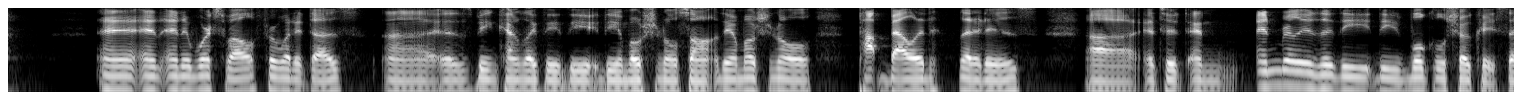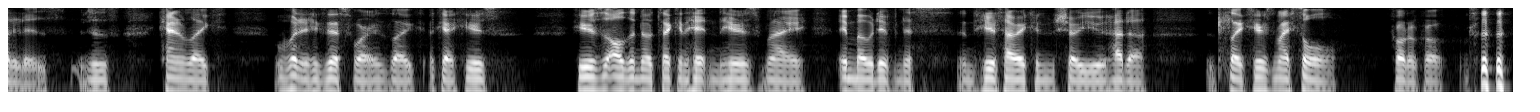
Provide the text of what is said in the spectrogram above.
and, and and it works well for what it does uh, as being kind of like the, the, the emotional song, the emotional pop ballad that it is. Uh, it's a, and and really the, the the vocal showcase that it is, which is kind of like what it exists for. Is like okay, here's here's all the notes I can hit, and here's my emotiveness, and here's how I can show you how to. It's like here's my soul, quote unquote.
